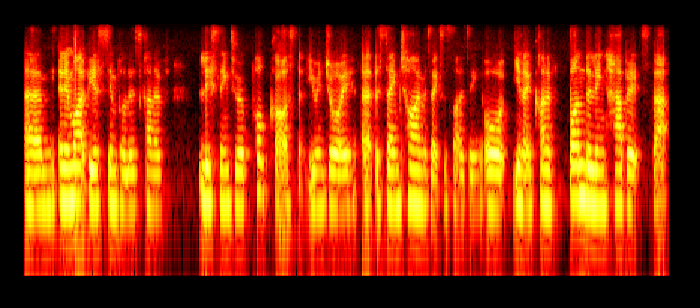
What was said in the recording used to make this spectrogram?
Um, and it might be as simple as kind of listening to a podcast that you enjoy at the same time as exercising or you know kind of bundling habits that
